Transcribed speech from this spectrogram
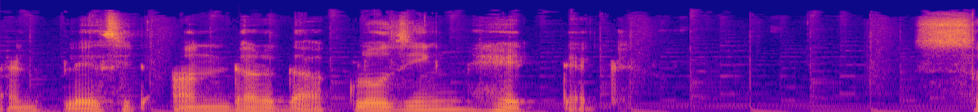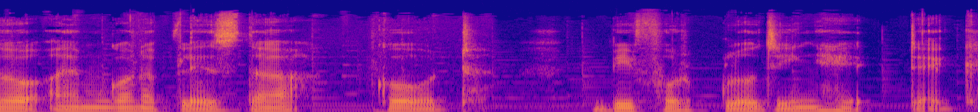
and place it under the closing head tag. So i'm gonna place the code before closing head tag.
